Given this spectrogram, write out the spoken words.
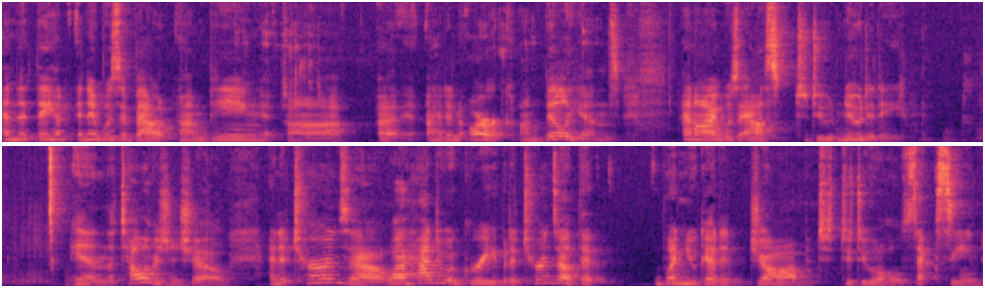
and that they had, and it was about um, being. Uh, uh, I had an arc on billions, and I was asked to do nudity in the television show. And it turns out, well, I had to agree, but it turns out that when you get a job to, to do a whole sex scene,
